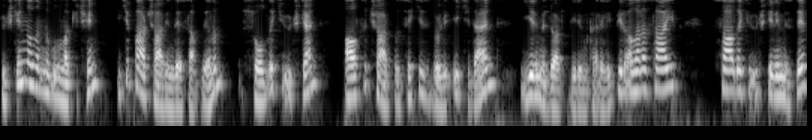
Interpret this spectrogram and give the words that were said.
Üçgenin alanını bulmak için iki parça halinde hesaplayalım. Soldaki üçgen 6 çarpı 8 bölü 2'den 24 birim karelik bir alana sahip. Sağdaki üçgenimizde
